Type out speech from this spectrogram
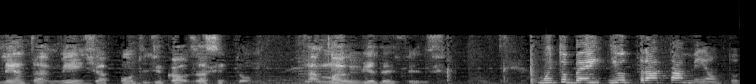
lentamente a ponto de causar sintomas, na maioria das vezes. Muito bem. E o tratamento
